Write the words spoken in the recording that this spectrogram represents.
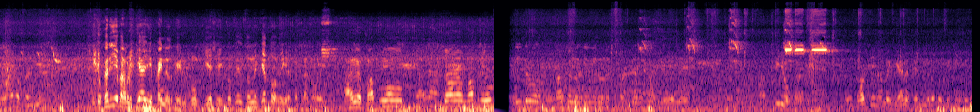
એ કોનો કરજે એ તો કરીએ પણ આપણે ક્યાં ફાઇનલ કર્યું? શું કહે છે એ તો કે તમને કહેતો ભાઈ કેટલા ખબર હાલે પાપડી મિત્રો પાછળનો કેમેરો નથી અમે ગયા ને તેથી એ લોકો મીટિંગ કરી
